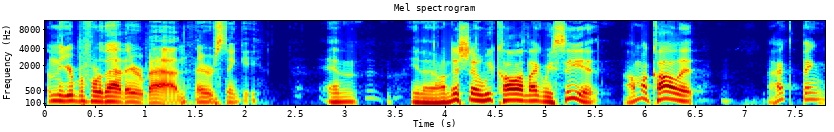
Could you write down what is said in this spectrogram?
And the year before that, they were bad. They were stinky. And you know, on this show, we call it like we see it. I'm gonna call it. I think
